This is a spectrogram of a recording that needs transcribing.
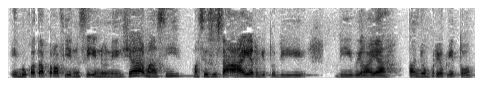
ibu kota provinsi Indonesia masih masih susah air gitu di di wilayah Tanjung Priok itu.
